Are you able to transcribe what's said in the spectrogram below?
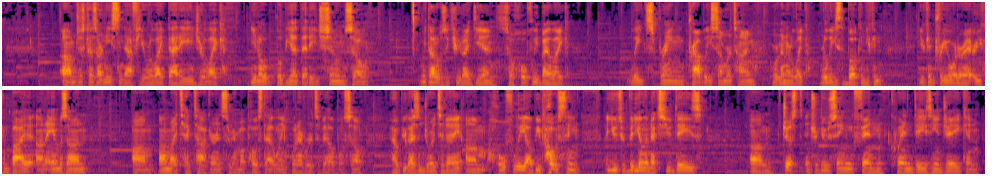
um, just because our niece and nephew are like that age, or like you know they'll be at that age soon. So we thought it was a cute idea, and so hopefully by like late spring, probably summertime, we're gonna like release the book, and you can you can pre-order it or you can buy it on Amazon. Um, on my TikTok or Instagram, I'll post that link whenever it's available. So I hope you guys enjoyed today. Um, hopefully, I'll be posting a YouTube video in the next few days. Um, just introducing Finn, Quinn, Daisy, and Jake, and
